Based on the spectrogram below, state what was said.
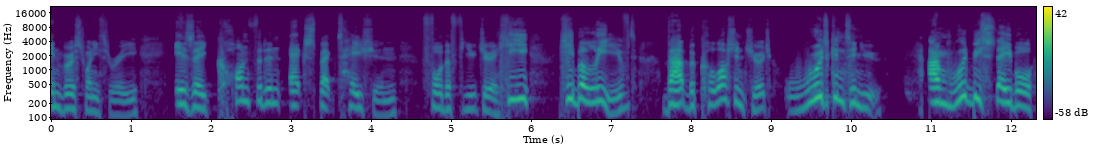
in verse 23 is a confident expectation for the future. He, he believed that the Colossian church would continue and would be stable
